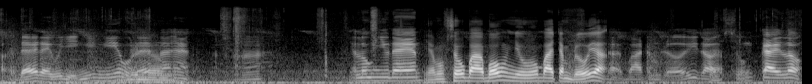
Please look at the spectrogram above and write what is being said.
Rồi để đây quý vị nghía nghía vào để đó ha à. Luôn nhiêu đây em? Dạ một số 34 nhiêu 350 ạ. Rồi 350 rồi dạ. xuống cây luôn.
